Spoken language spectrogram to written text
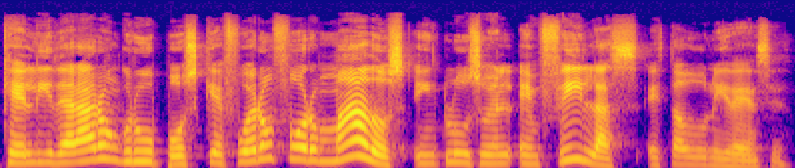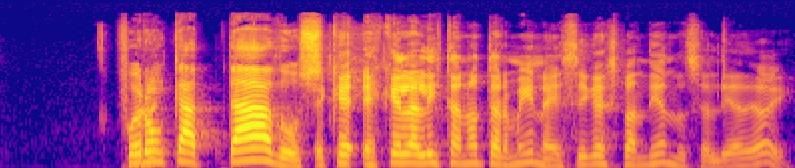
que lideraron grupos, que fueron formados incluso en, filas estadounidenses? Fueron captados. Es que, es que la lista no termina y sigue expandiéndose el día de hoy.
